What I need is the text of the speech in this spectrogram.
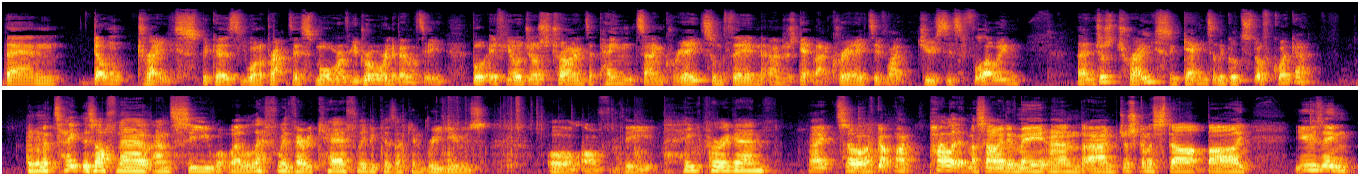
then don't trace because you want to practice more of your drawing ability. But if you're just trying to paint and create something and just get that creative like juices flowing, then just trace and get into the good stuff quicker. I'm going to take this off now and see what we're left with very carefully because I can reuse all of the paper again. Right, so I've got my palette at my side of me and I'm just going to start by using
